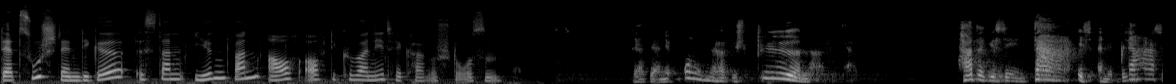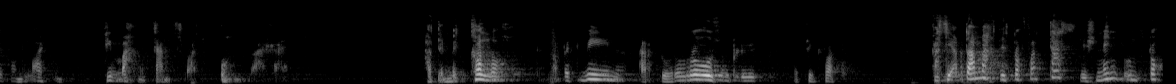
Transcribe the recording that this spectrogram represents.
der Zuständige ist dann irgendwann auch auf die Kybernetiker gestoßen. Der hatte eine unheimliche Spürnase gehabt. Hat er gesehen, da ist eine Blase von Leuten, die machen ganz was Unwahrscheinliches. Hatte McCulloch, Norbert Wiener, Arturo Rosenblüt, hat sich gefragt, was ihr aber da macht, ist doch fantastisch, nennt uns doch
